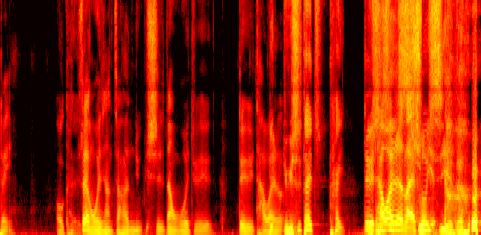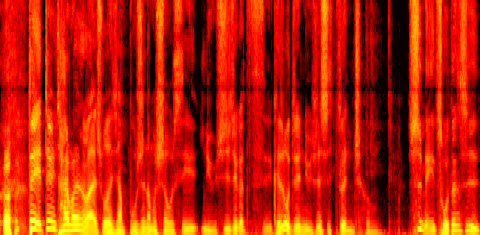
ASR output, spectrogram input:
对 OK。虽然我很想叫她女士，但我会觉得对于台湾人，女女士太太对于台湾人来说写的。对对于台湾人来说，很像不是那么熟悉“女士”这个词。可是我觉得“女士”是尊称。是没错，但是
